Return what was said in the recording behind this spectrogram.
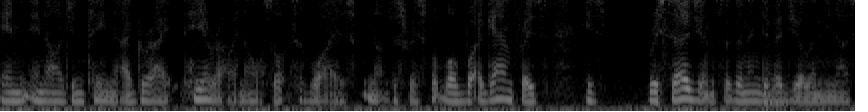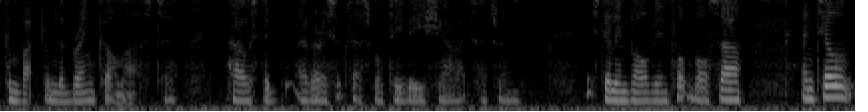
in, in Argentina, a great hero in all sorts of ways, not just for his football, but again for his his resurgence as an individual, hmm. and you know, has come back from the brink almost to host a, a very successful TV show, etc. And it's still involved in football. So until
